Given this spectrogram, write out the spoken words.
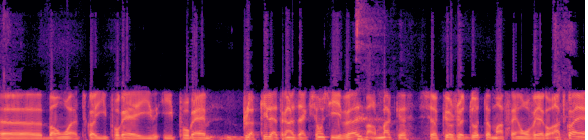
euh, bon, en tout cas, ils pourraient, ils, pourraient bloquer la transaction s'ils veulent. Mais remarque, ce que je doute, mais enfin, on verra. En tout cas,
